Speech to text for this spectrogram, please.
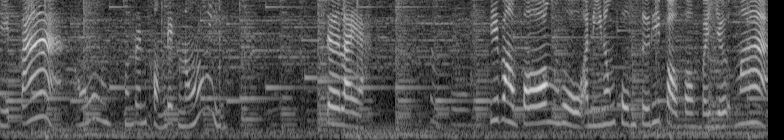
กีตาร์โอ้มันเป็นของเด็กน้อย เจออะไรอะ ที่เป่าฟองโห อันนี้น้องภูมิซื้อที่เป่าฟองไปเยอะมาก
